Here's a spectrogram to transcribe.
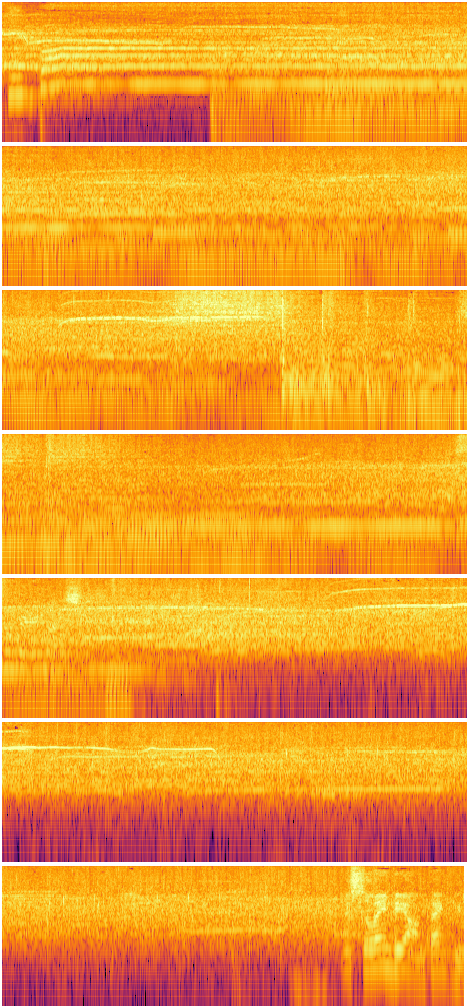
goodbye Miss Celine Dion, thank you.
